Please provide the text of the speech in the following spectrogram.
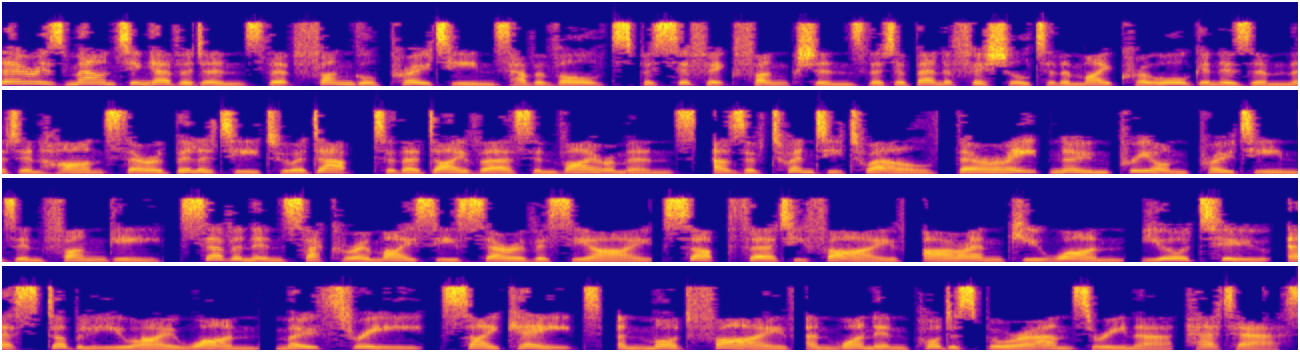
There is mounting evidence that fungal proteins have evolved specific functions that are beneficial to the microorganism that enhance their ability to adapt to their diverse environments. As of 2012, there are eight known prion proteins in fungi, seven in Saccharomyces cerevisiae SUP35, RNQ1, UR2, SWI1, MO3, Cyc8, and MOD5, and one in Podospora anserina HET-S.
